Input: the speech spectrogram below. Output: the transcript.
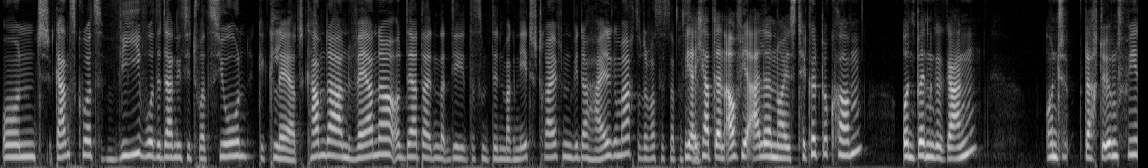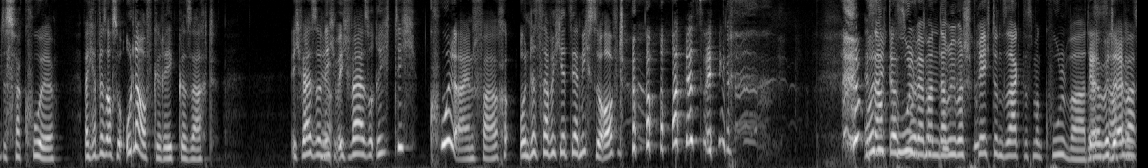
Und ganz kurz, wie wurde dann die Situation geklärt? Kam da ein Werner und der hat dann die, das, den Magnetstreifen wieder heil gemacht oder was ist da passiert? Ja, ich habe dann auch wie alle ein neues Ticket bekommen und bin gegangen und dachte irgendwie, das war cool. Weil ich habe das auch so unaufgeregt gesagt. Ich war so ja. nicht, ich war so richtig cool einfach. Und das habe ich jetzt ja nicht so oft. Deswegen. Es ist auch cool, wenn man darüber spricht und sagt, dass man cool war. Das ja, ist auch einfach,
